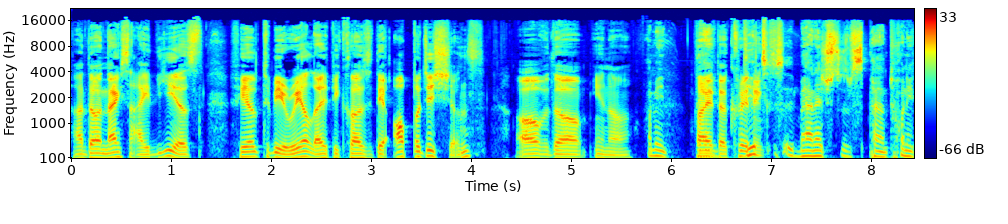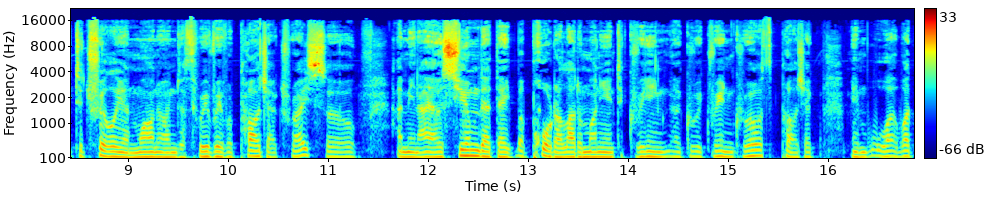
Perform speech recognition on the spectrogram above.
uh, the nice ideas fail to be realized because the oppositions of the, you know, I mean, By they the critics. did manage to spend 22 trillion won on the Three River project, right? So, I mean, I assume that they poured a lot of money into green uh, green growth project. I mean, what, what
